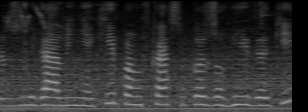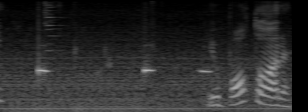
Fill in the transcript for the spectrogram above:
Deixa eu desligar a linha aqui pra não ficar essa coisa horrível aqui. E o pau tora.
